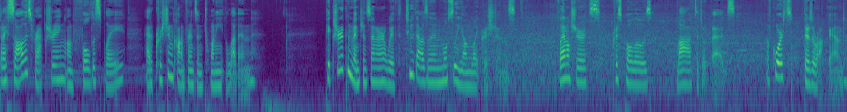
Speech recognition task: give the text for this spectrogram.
But I saw this fracturing on full display at a Christian conference in 2011. Picture a convention center with 2,000 mostly young white Christians. Flannel shirts, crisp polos, lots of tote bags. Of course, there's a rock band.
